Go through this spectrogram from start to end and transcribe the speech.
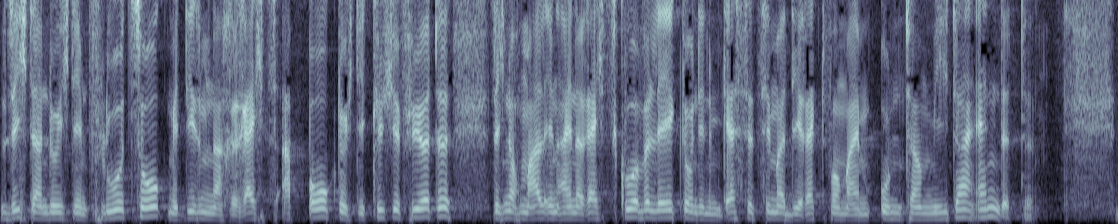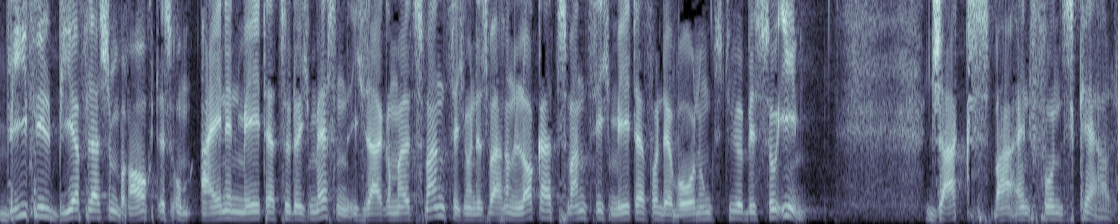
sich dann durch den Flur zog, mit diesem nach rechts abbog, durch die Küche führte, sich nochmal in eine Rechtskurve legte und in dem Gästezimmer direkt vor meinem Untermieter endete. Wie viel Bierflaschen braucht es, um einen Meter zu durchmessen? Ich sage mal 20 und es waren locker 20 Meter von der Wohnungstür bis zu ihm. Jax war ein Fundskerl,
